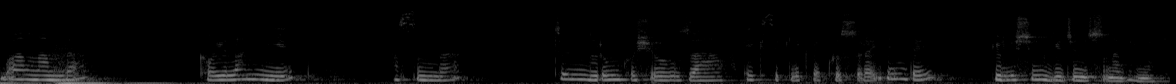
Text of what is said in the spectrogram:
Bu anlamda koyulan niyet aslında tüm durum, koşul, zaaf, eksiklik ve kusura yine de gülüşün gücünü sunabilmek.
